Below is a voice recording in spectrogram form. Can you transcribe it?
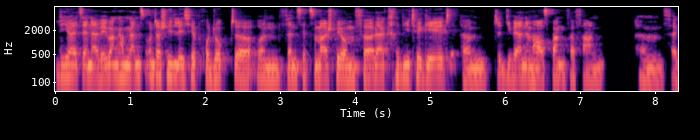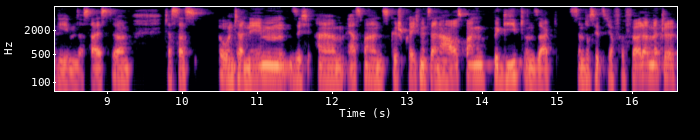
wir als NRW-Bank haben ganz unterschiedliche Produkte und wenn es jetzt zum Beispiel um Förderkredite geht, ähm, die werden im Hausbankenverfahren ähm, vergeben. Das heißt, ähm, dass das Unternehmen sich ähm, erstmal ins Gespräch mit seiner Hausbank begibt und sagt, es interessiert sich auch für Fördermittel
